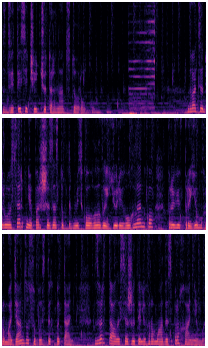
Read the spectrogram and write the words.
з 2014 року. 22 серпня перший заступник міського голови Юрій Гугленко провів прийом громадян з особистих питань. Зверталися жителі громади з проханнями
